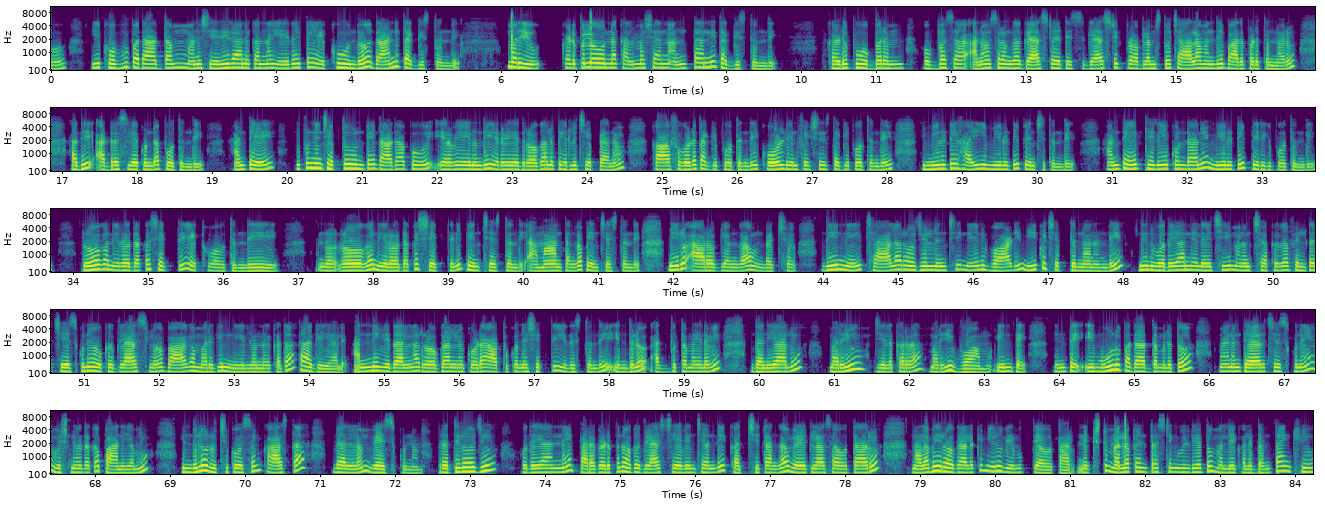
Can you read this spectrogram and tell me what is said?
ఈ కొవ్వు పదార్థం మన శరీరానికన్నా ఏదైతే ఎక్కువ ఉందో దాన్ని తగ్గిస్తుంది. మరియు కడుపులో ఉన్న కల్మషాన్ని అంతాన్ని తగ్గిస్తుంది. కడుపు ఉబ్బరం ఉబ్బస అనవసరంగా గ్యాస్ట్రైటిస్ గ్యాస్ట్రిక్ ప్రాబ్లమ్స్తో చాలామంది బాధపడుతున్నారు. అది అడ్రస్ లేకుండా పోతుంది. అంటే ఇప్పుడు నేను చెప్తూ ఉంటే దాదాపు ఇరవై నుండి ఇరవై ఐదు రోగాల పేర్లు చెప్పాను. కాఫ్ కూడా తగ్గిపోతుంది కోల్డ్ ఇన్ఫెక్షన్స్ తగ్గిపోతుంది ఇమ్యూనిటీ హై ఇమ్యూనిటీ పెంచుతుంది. అంటే తెలియకుండానే ఇమ్యూనిటీ పెరిగిపోతుంది. రోగ నిరోధక శక్తి ఎక్కువ అవుతుంది రోగ నిరోధక శక్తిని పెంచేస్తుంది అమాంతంగా పెంచేస్తుంది. మీరు ఆరోగ్యంగా ఉండొచ్చు. దీన్ని చాలా రోజుల నుంచి నేను వాడి మీకు చెప్తున్నానండి. దీన్ని ఉదయాన్నే లేచి మనం చక్కగా ఫిల్టర్ చేసుకుని ఒక గ్లాస్లో బాగా మరిగిన నీళ్ళు ఉన్నాయి కదా తాగేయాలి. అన్ని విధాలన రోగాలను కూడా ఆపుకునే శక్తి ఇది ఇస్తుంది. ఇందులో అద్భుతమైనవి ధనియాలు మరియు జీలకర్ర మరియు వాము. ఇంతే. ఇంతే. ఈ మూడు పదార్థములతో మనం తయారు చేసుకునే ఉష్ణోదక పానీయము. ఇందులో రుచి కోసం కాస్త బెల్లం వేసుకున్నాం. ప్రతిరోజు ఉదయాన్నే పరగడుపున ఒక గ్లాస్ సేవించండి. ఖచ్చితంగా వెయిట్ లాస్ అవుతారు. నలభై రోగాలకి మీరు విముక్తి అవుతారు. నెక్స్ట్ మళ్ళీ ఒక ఇంట్రెస్టింగ్ వీడియోతో మళ్ళీ కలుద్దాం. Thank you.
